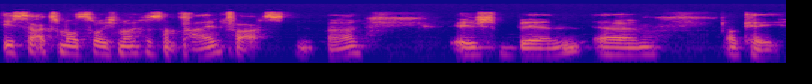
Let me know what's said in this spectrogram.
ich sag's mal so, ich mache es am einfachsten. Ne? Ich bin, ähm, okay,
